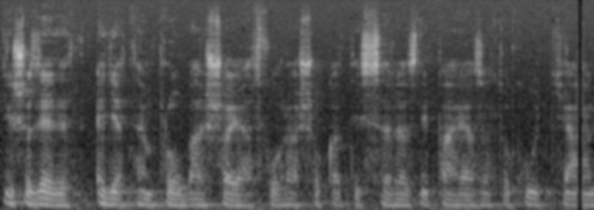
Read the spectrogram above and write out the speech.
és az egyet- egyetem próbál saját forrásokat is szerezni pályázatok útján.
